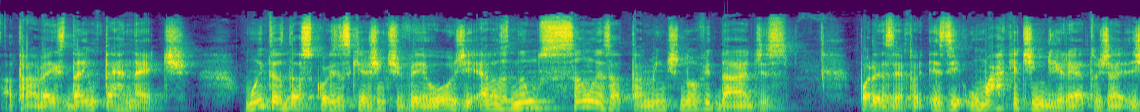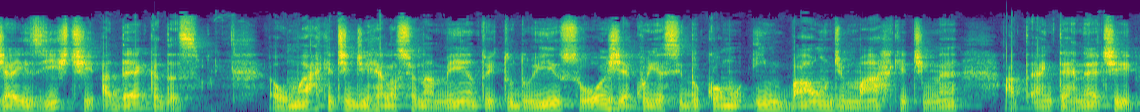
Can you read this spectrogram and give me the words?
através da internet. Muitas das coisas que a gente vê hoje, elas não são exatamente novidades. Por exemplo, o marketing direto já, já existe há décadas. O marketing de relacionamento e tudo isso hoje é conhecido como inbound marketing, né? A, a internet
